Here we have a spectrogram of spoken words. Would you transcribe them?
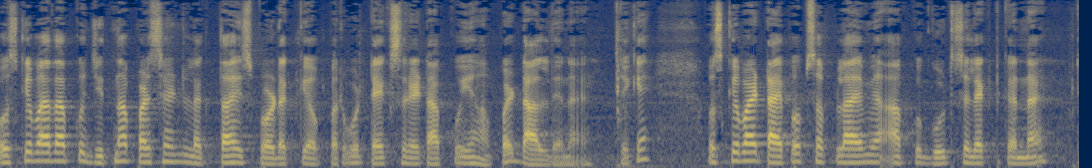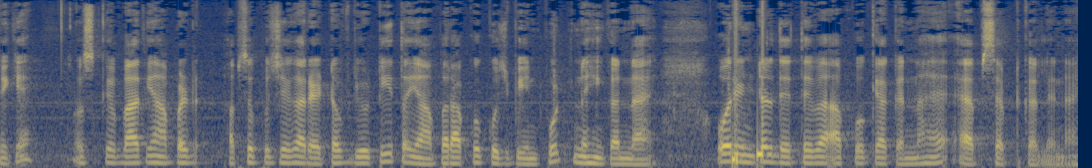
उसके बाद आपको जितना परसेंट लगता है इस प्रोडक्ट के ऊपर, वो टैक्स रेट आपको यहाँ पर डाल देना है, ठीक है? उसके बाद टाइप ऑफ़ सप्लाई में आपको गुड सेलेक्ट करना है, ठीक है? उसके बाद यहाँ पर आपसे पूछेगा रेट ऑफ़ ड्यूटी तो यहाँ पर आपको कुछ भी इनपुट नहीं करना है। और इंटर देते हुए आपको क्या करना है? एक्सेप्ट कर लेना है।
